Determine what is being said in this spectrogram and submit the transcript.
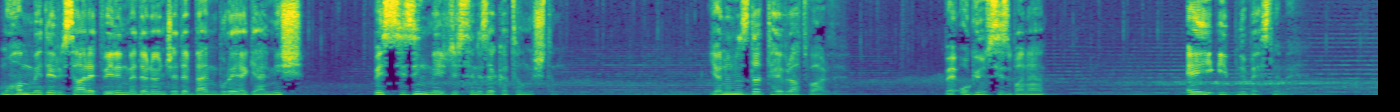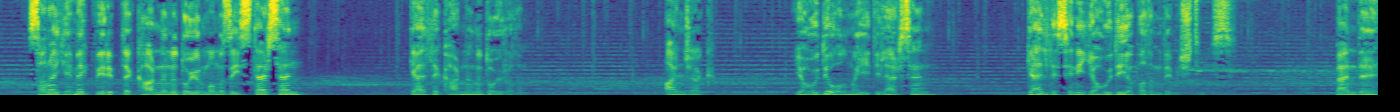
Muhammed'e risalet verilmeden önce de ben buraya gelmiş ve sizin meclisinize katılmıştım. Yanınızda Tevrat vardı. Ve o gün siz bana Ey İbni Besleme sana yemek verip de karnını doyurmamızı istersen gel de karnını doyuralım. Ancak Yahudi olmayı dilersen gel de seni Yahudi yapalım demiştiniz. Ben de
